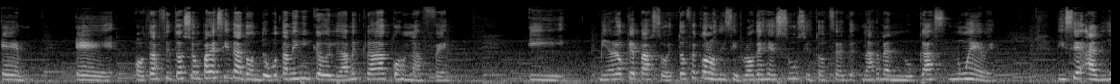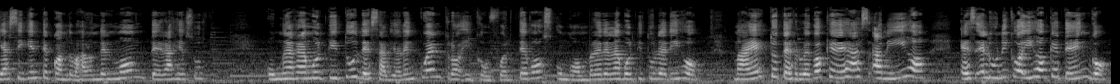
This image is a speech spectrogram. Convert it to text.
eh, eh, otra situación parecida donde hubo también incredulidad mezclada con la fe. Y mira lo que pasó. Esto fue con los discípulos de Jesús y esto se narra en Lucas 9. Dice, al día siguiente cuando bajaron del monte era Jesús. Una gran multitud le salió al encuentro y con fuerte voz un hombre de la multitud le dijo, Maestro, te ruego que dejas a mi hijo, es el único hijo que tengo.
